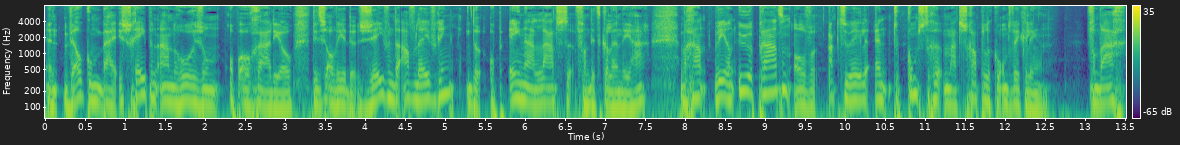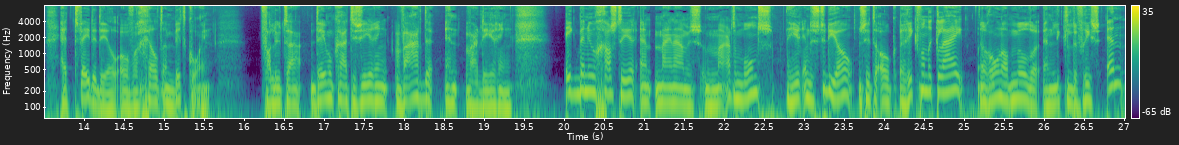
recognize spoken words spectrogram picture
en welkom bij Schepen aan de Horizon op Oogradio. Dit is alweer de zevende aflevering, de op één na laatste van dit kalenderjaar. We gaan weer een uur praten over actuele en toekomstige maatschappelijke ontwikkelingen. Vandaag het tweede deel over geld en bitcoin. Valuta, democratisering, waarde en waardering. Ik ben uw gastheer en mijn naam is Maarten Bons. Hier in de studio zitten ook Rick van der Klei, Ronald Mulder en Lieke de Vries... en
